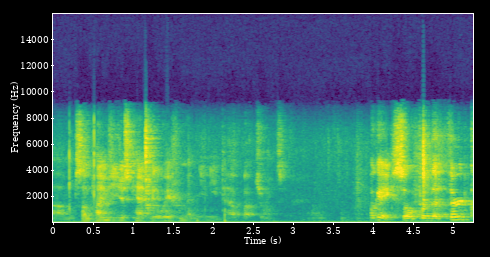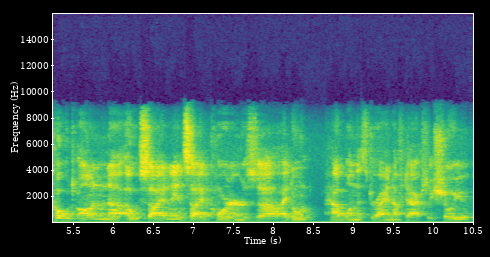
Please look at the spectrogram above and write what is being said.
Um, sometimes you just can't get away from it and you need to have butt joints. Okay, so for the third coat on uh, outside and inside corners, uh, I don't have one that's dry enough to actually show you,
